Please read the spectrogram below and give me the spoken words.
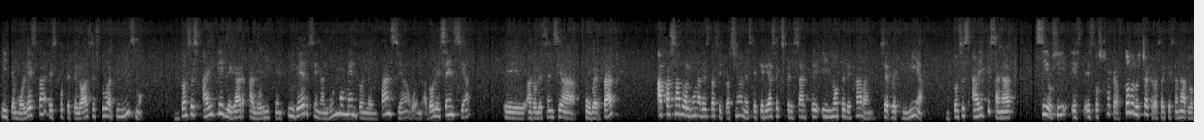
y te molesta es porque te lo haces tú a ti mismo. Entonces hay que llegar al origen y ver si en algún momento en la infancia o en la adolescencia eh, adolescencia, pubertad, ha pasado alguna de estas situaciones que querías expresarte y no te dejaban, se reprimía. Entonces hay que sanar sí o sí estos chakras, todos los chakras hay que sanarlos,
